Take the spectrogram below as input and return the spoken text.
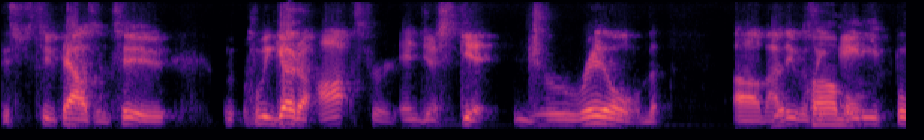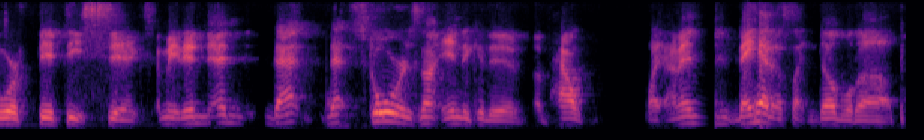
This was 2002. We go to Oxford and just get drilled. Um, I think it was like 84 56. I mean, and, and that, that score is not indicative of how, like, I mean, they had us like doubled up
